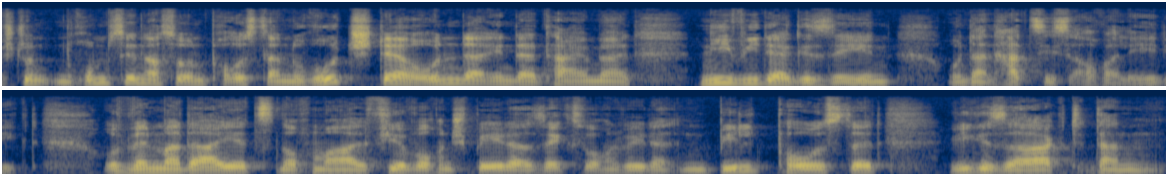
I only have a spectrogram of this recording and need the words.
Stunden rum sind nach so einem Post, dann rutscht der runter in der Timeline, nie wieder gesehen und dann hat sich's auch erledigt. Und wenn man da jetzt nochmal vier Wochen später, sechs Wochen später ein Bild postet, wie gesagt, dann,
